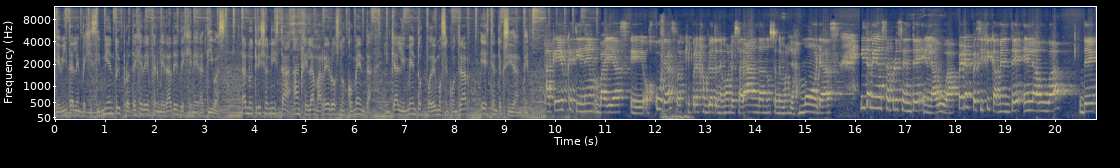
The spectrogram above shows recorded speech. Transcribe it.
que evita el envejecimiento y protege de enfermedades degenerativas. La nutricionista Ángela Marreros nos comenta en qué alimentos podemos encontrar este antioxidante Aquellos que tienen bayas eh, oscuras, aquí por ejemplo tenemos los arándanos, tenemos las moras y también está presente en la uva, pero específicamente en la uva de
